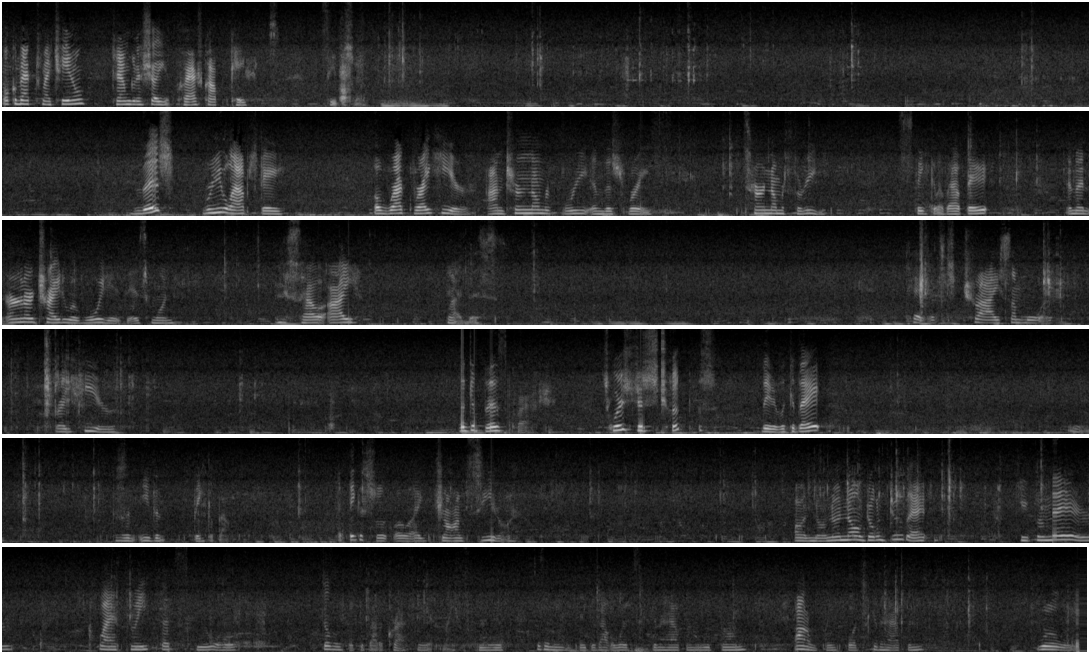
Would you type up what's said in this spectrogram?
Welcome back to my channel. Today I'm going to show you crash complications. See this one. This relapse day a wreck right here on turn number three in this race. Turn number three. Thinking about that. And then Erner tried to avoid it this one. So I got this. Okay, let's try some more. Right here. Look at this crash. Squish just took us. There, look at that. Doesn't even think about it. I think it's like John Cena. Oh, no, no, no, don't do that. Keep them there. Classmates at school. Doesn't think about a classmate at my school. Doesn't even think about what's gonna happen with them. I don't think what's gonna happen. Really.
